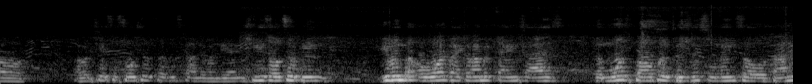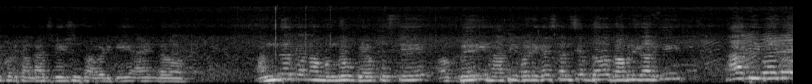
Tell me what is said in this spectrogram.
ఆవిడ చేసే సోషల్ సర్వీస్ కానివ్వండి. And she's also been given the award Economic Times as the most powerful business woman. So, దానికి కూడా కంగ్రాచులేషన్స్ ఆవిడకి అండ్ అందరికన్నా ముందు we have to stay a very happy birthday guys కలిసి చెప్దాం బ్రాహ్మణి గారికి? Happy birthday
